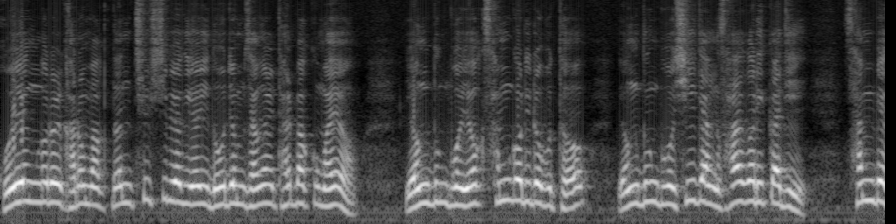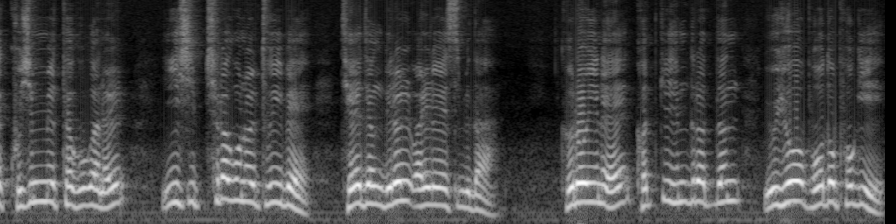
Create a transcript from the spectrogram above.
보행로를 가로막던 70여 개의 노점상을 탈바꿈하여 영등포역 3거리로부터 영등포 시장 4거리까지 390m 구간을 27억 원을 투입해 재정비를 완료했습니다. 그로 인해 걷기 힘들었던 유효 보도 폭이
